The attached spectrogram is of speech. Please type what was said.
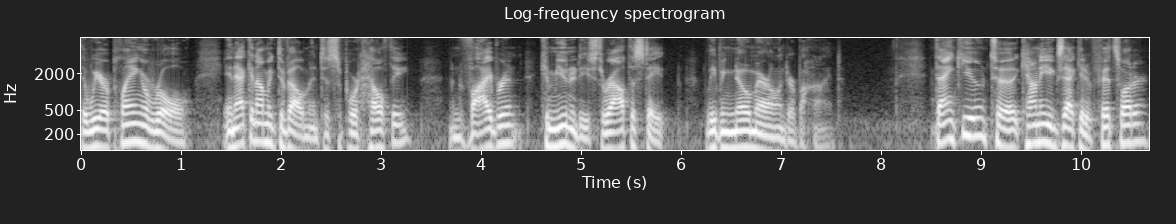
that we are playing a role in economic development to support healthy and vibrant communities throughout the state, leaving no Marylander behind. Thank you to County Executive Fitzwater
